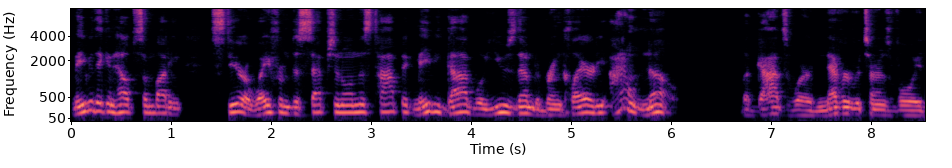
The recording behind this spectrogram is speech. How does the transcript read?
Maybe they can help somebody steer away from deception on this topic. Maybe God will use them to bring clarity. I don't know. But God's word never returns void.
